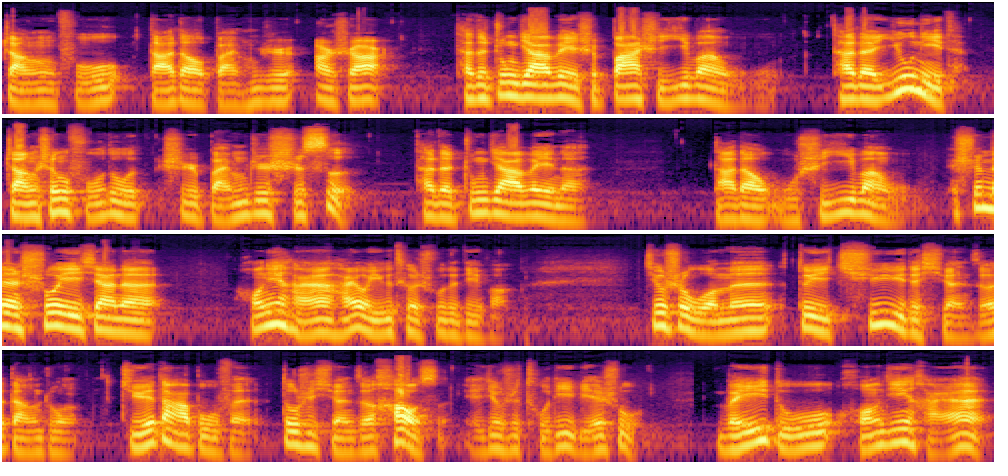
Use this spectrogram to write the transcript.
涨幅达到百分之二十二，它的中价位是八十一万五，它的 unit 涨升幅度是百分之十四，它的中价位呢达到五十一万五。顺便说一下呢。黄金海岸还有一个特殊的地方，就是我们对区域的选择当中，绝大部分都是选择 house，也就是土地别墅，唯独黄金海岸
